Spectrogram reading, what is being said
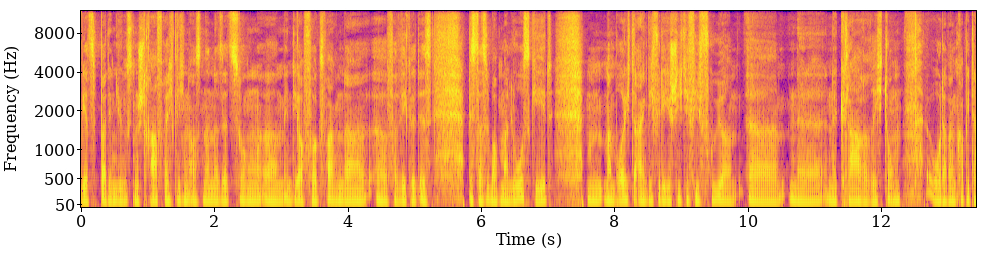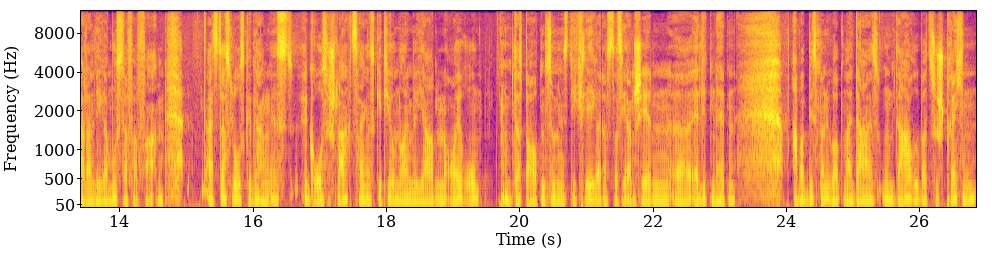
jetzt bei den jüngsten strafrechtlichen Auseinandersetzungen, ähm, in die auch Volkswagen da äh, verwickelt ist, bis das überhaupt mal losgeht. Man, man bräuchte eigentlich für die Geschichte viel früher äh, eine, eine klare Richtung oder beim Kapitalanleger Musterverfahren hatten. Als das losgegangen ist, große Schlagzeilen, es geht hier um 9 Milliarden Euro. Das behaupten zumindest die Kläger, dass das sie an Schäden äh, erlitten hätten. Aber bis man überhaupt mal da ist, um darüber zu sprechen,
